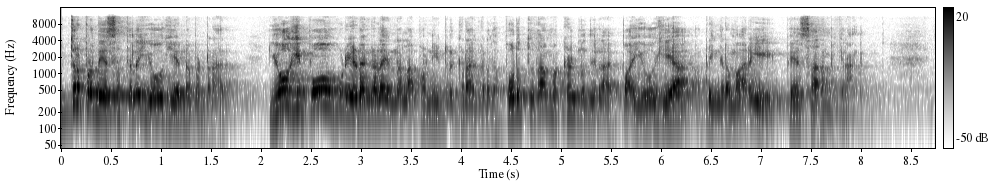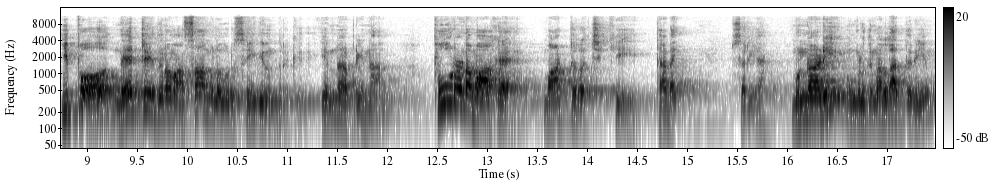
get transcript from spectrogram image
உத்தரப்பிரதேசத்தில் யோகி என்ன பண்ணுறாரு யோகி போகக்கூடிய இடங்களை என்னெல்லாம் பண்ணிட்டு இருக்கிறாங்கிறத பொறுத்து தான் மக்கள் மத்தியில் அப்பா யோகியா அப்படிங்கிற மாதிரி பேச ஆரம்பிக்கிறாங்க. இப்போது நேற்றைய தினம் அசாமில் ஒரு செய்தி வந்திருக்கு. என்ன அப்படின்னா பூரணமாக மாட்டு இறைச்சிக்கு தடை. சரியா? முன்னாடி உங்களுக்கு நல்லா தெரியும்.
